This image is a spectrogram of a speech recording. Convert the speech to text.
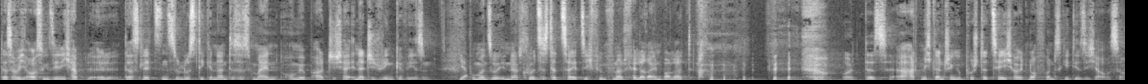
Das habe ich auch so gesehen. Ich habe äh, das letztens so lustig genannt, das ist mein homöopathischer Energy Drink gewesen, ja. wo man so in der kürzester Zeit sich 500 Fälle reinballert. Und das äh, hat mich ganz schön gepusht, da zähle ich heute noch von, das geht dir sicher auch so.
